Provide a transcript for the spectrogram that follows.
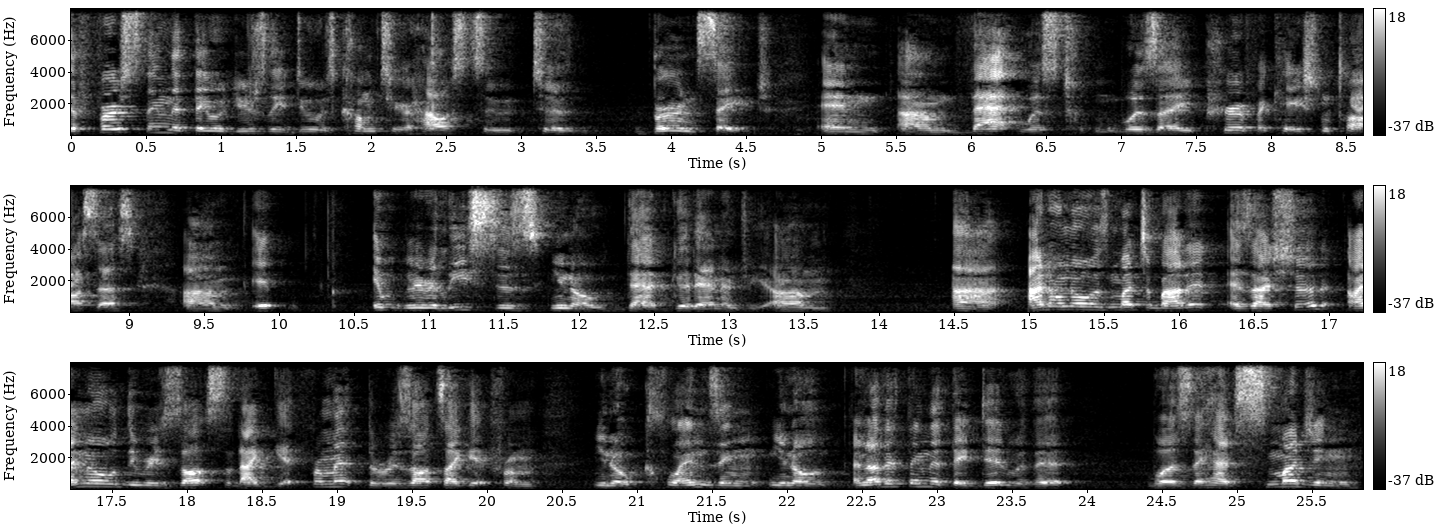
the first thing that they would usually do is come to your house to to burn sage and um, that was was a purification process um, it it releases you know that good energy um, uh, I don't know as much about it as I should. I know the results that I get from it, the results I get from, you know, cleansing. You know, another thing that they did with it was they had smudging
